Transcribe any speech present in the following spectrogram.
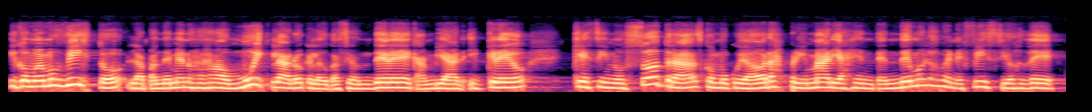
Y como hemos visto, la pandemia nos ha dejado muy claro que la educación debe de cambiar y creo que si nosotras como cuidadoras primarias entendemos los beneficios de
